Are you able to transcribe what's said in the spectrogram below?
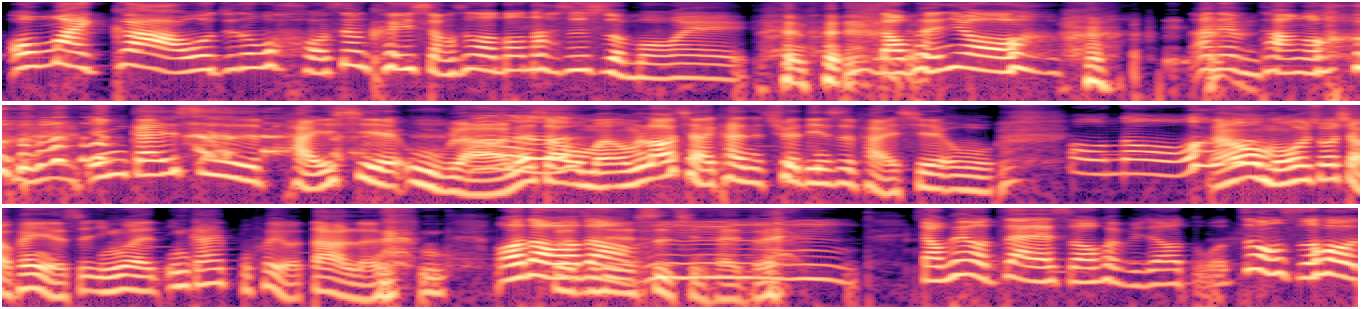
Oh my god！我觉得我好像可以想象得到那是什么哎，小朋友，阿念汤哦，应该是排泄物啦。那时候我们我们捞起来看，确定是排泄物。Oh no！然后我们会说小朋友也是因为应该不会有大人我懂我懂事情才对。嗯小朋友在的时候会比较多，这种时候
